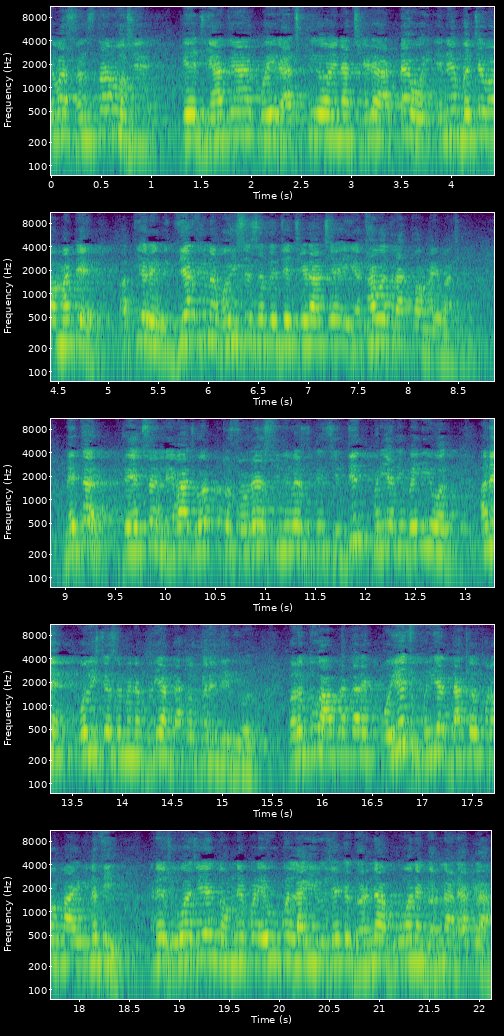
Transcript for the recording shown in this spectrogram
એવા સંસ્થાનો છે કે જ્યાં ત્યાં કોઈ રાજકીય એના છેડે હટતા હોય, એને બચાવવા માટે અત્યારે વિદ્યાર્થીઓના ભવિષ્ય સાથે જે છેડા છે એ યથાવત રાખવામાં આવ્યા છે. નહીતર, જો એક્શન લેવા જ હોત, તો સૌરાષ્ટ્ર યુનિવર્સિટી સીધી જ ફરિયાદી બની હોત અને પોલીસ સ્ટેશનમાં એને ફરિયાદ દાખલ કરી દીધી હોત. પરંતુ આ પ્રકારે કોઈ જ ફરિયાદ દાખલ કરવામાં આવી નથી. અને જોવા જઈએ તો અમને પણ એવું પણ લાગી રહ્યું છે કે ઘરના ભૂવા અને ઘરના દાખલા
